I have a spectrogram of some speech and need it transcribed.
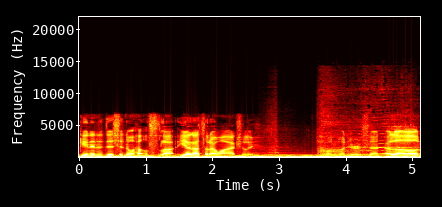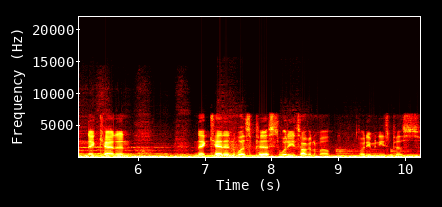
Gain an additional health slot. Yeah, that's what I want actually. 100%. Hello, Nick Cannon. Nick Cannon was pissed? What are you talking about? What do you mean he's pissed?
